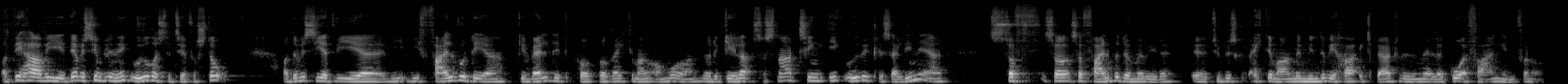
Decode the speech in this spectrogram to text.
Og det har vi, det har vi simpelthen ikke udrustet til at forstå. Og det vil sige, at vi, øh, vi, vi fejlvurderer gevaldigt på, på rigtig mange områder, når det gælder. Så snart ting ikke udvikler sig lineært, så, så, så fejlbedømmer vi det øh, typisk rigtig meget, medmindre vi har ekspertviden eller god erfaring inden for noget.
